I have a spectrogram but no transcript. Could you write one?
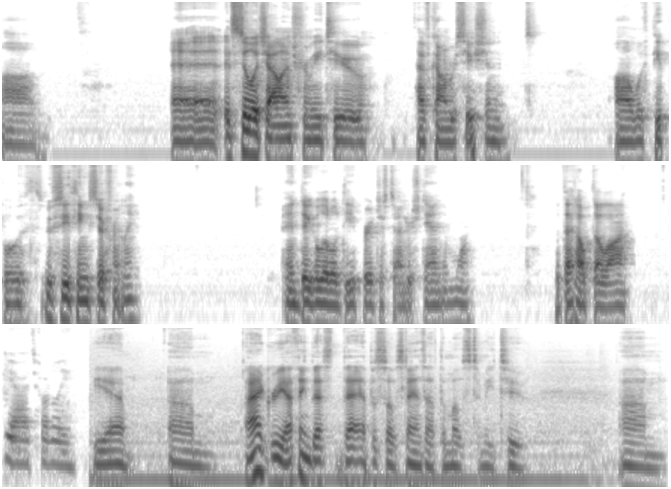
Um, and it's still a challenge for me to have conversations uh, with people who, who see things differently and dig a little deeper just to understand them more. But that helped a lot. Yeah, totally. Yeah, um, I agree. I think that's that episode stands out the most to me too. Um,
